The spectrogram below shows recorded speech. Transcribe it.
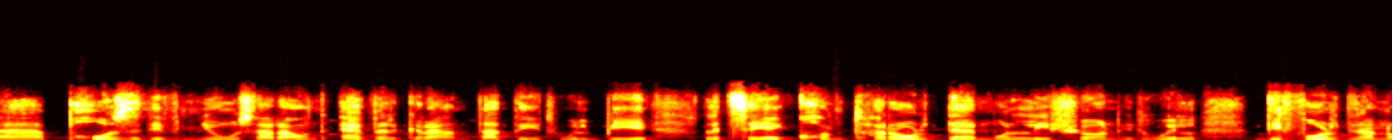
uh, positive news around Evergrande that it will be, let's say, a controlled demolition. It will default in an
